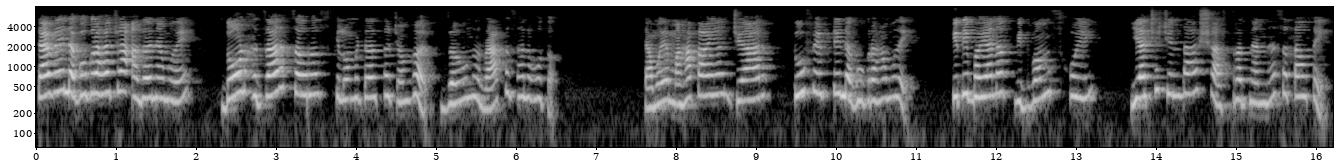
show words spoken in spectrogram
त्यावेळी लघुग्रहाच्या आदळण्यामुळे दोन हजार चौरस किलोमीटरचं जंगल जळून राख झालं होतं. त्यामुळे महाकाय जे आर टू फिफ्टी लघुग्रहामुळे किती भयानक विध्वंस होईल याची चिंता शास्त्रज्ञांना सतावते.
